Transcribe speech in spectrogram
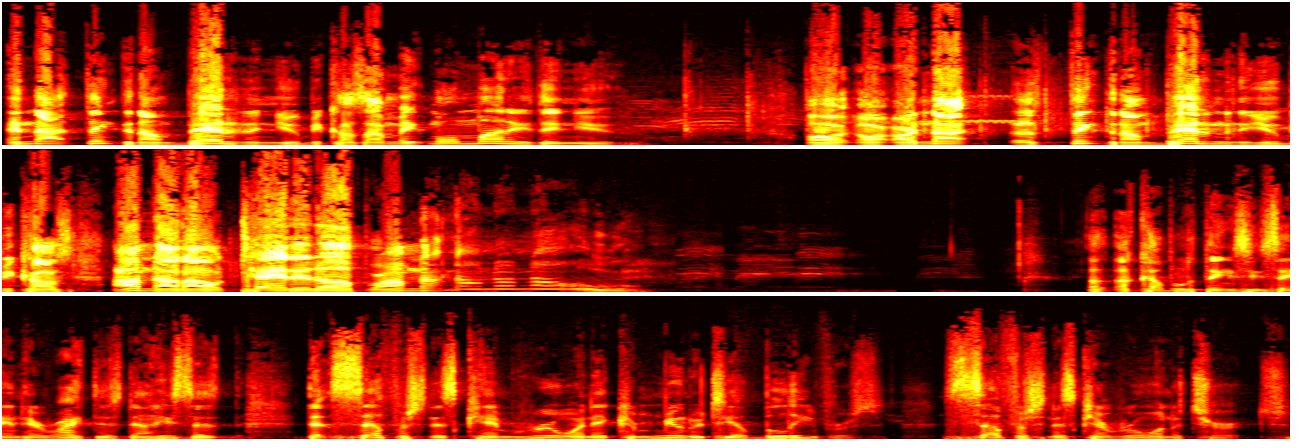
and not think that I'm better than you because I make more money than you. Or, or, or not uh, think that I'm better than you because I'm not all tatted up or I'm not. No, no, no a, a couple of things he's saying here. Write this down. He says that selfishness can ruin a community of believers. selfishness can ruin a church.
